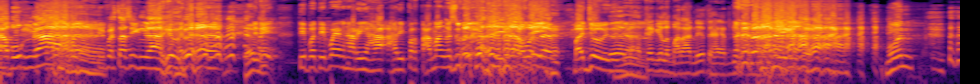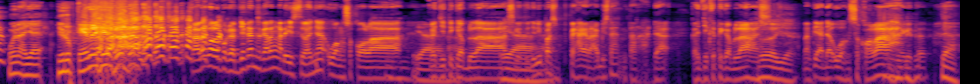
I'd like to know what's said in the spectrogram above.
nabung enggak, investasi enggak gitu. Jadi tipe-tipe yang hari hari pertama nggak semua iya, bener. baju gitu. Nah, kayak lebaran deh THR juga. Mun mun aya hirup kene. Karena kalau pekerja kan sekarang ada istilahnya uang sekolah, Iya. gaji 13 Iya. gitu. Jadi pas THR habis teh ntar ada gaji ke-13. Oh, iya. Nanti ada uang sekolah gitu. ya.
